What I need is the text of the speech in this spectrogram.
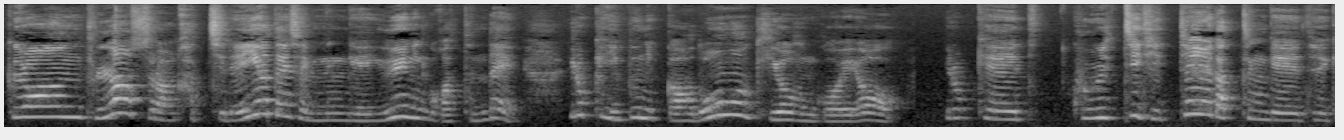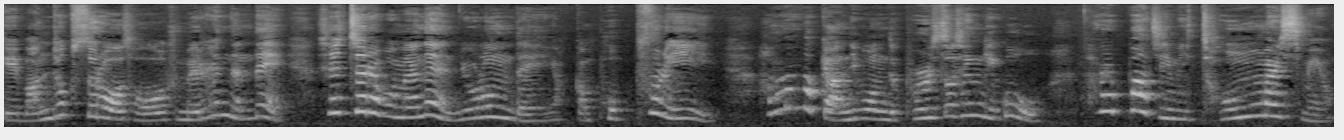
그런 블라우스랑 같이 레이어드해서 입는 게 유행인 것 같은데 이렇게 입으니까 너무 귀여운 거예요. 이렇게 골지 디테일 같은 게 되게 만족스러워서 구매를 했는데 실제로 보면은 요런데 약간 보풀이 한 번밖에 안 입었는데 벌써 생기고 털 빠짐이 정말 심해요.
